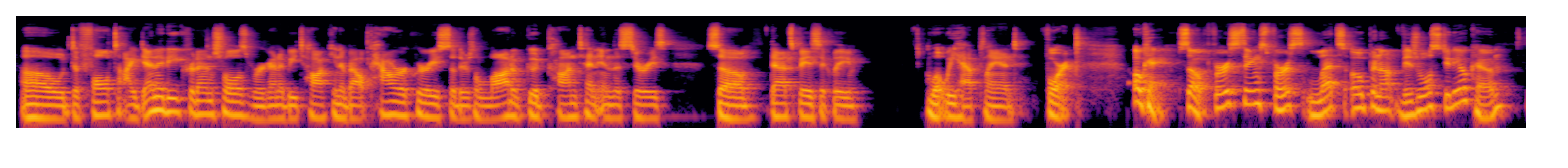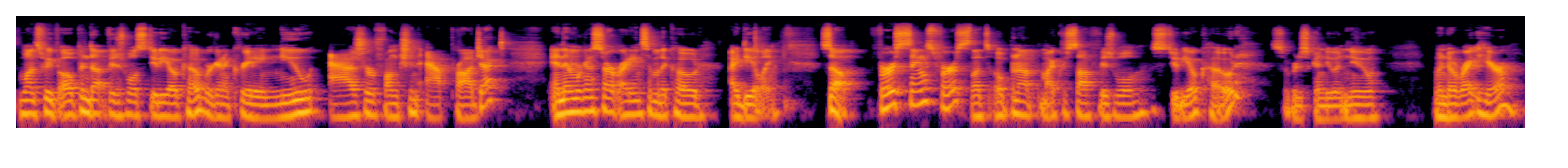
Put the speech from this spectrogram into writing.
oh, default identity credentials. We're going to be talking about Power Queries. So there's a lot of good content in this series. So that's basically what we have planned for it. Okay, so first things first, let's open up Visual Studio Code. Once we've opened up Visual Studio Code, we're going to create a new Azure Function app project, and then we're going to start writing some of the code ideally. So first things first, let's open up Microsoft Visual Studio Code. So we're just going to do a new window right here.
